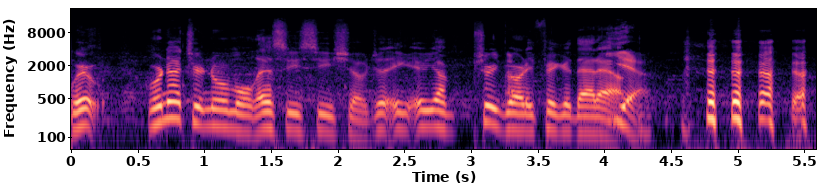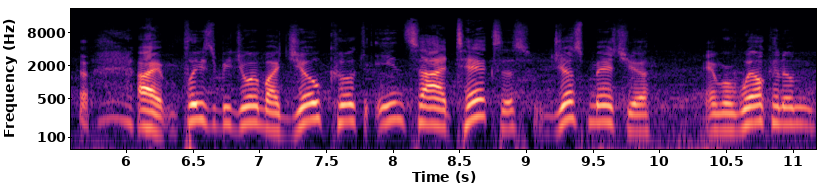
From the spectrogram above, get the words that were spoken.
We're we're not your normal SEC show. I'm sure you've already figured that out. Yeah. All right, pleased to be joined by Joe Cook inside Texas. Just met you, and we're welcoming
